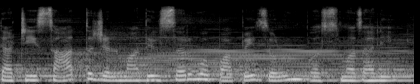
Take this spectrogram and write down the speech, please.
त्याची सात जन्मातील सर्व पापे जळून भस्म झाली.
